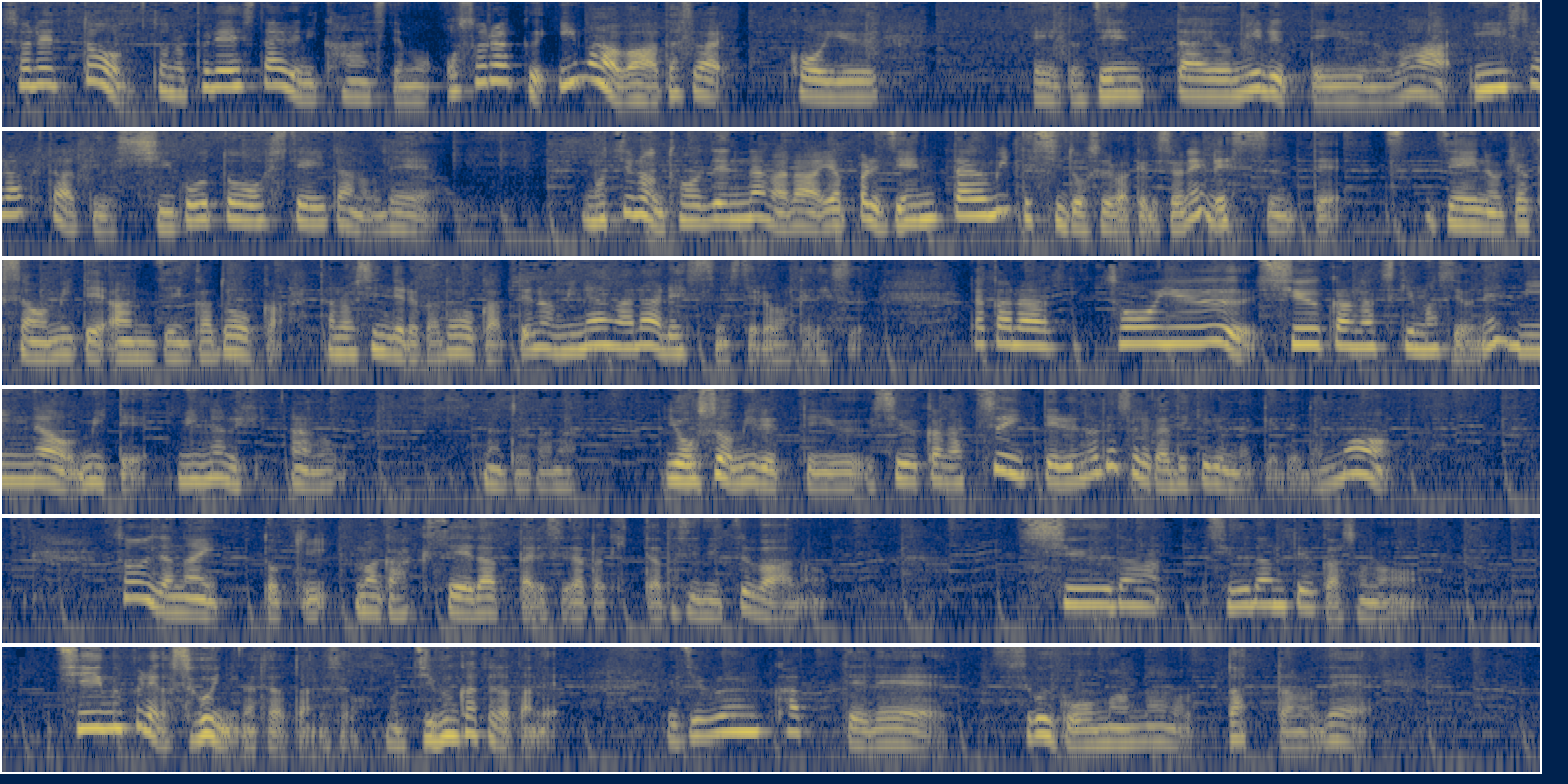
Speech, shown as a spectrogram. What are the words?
それとそのプレイスタイルに関してもおそらく今は私はこういう、えー、と全体を見るっていうのはインストラクターという仕事をしていたのでもちろん当然ながらやっぱり全体を見て指導するわけですよねレッスンって。全員のお客さんを見て安全かどうか楽しんでるかどうかっていうのを見ながらレッスンしてるわけです。だからそういう習慣がつきますよね。みんなを見てみんなのあのなていうかな。様子を見るっていう習慣がついてるのでそれができるんだけれどもそうじゃない時、まあ、学生だったりした時って私実はあの集団集団っていうかそのチームプレーがすごい苦手だったんですよ。もう自分勝手だったんで。で自分勝手ですごい傲慢なのだったので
